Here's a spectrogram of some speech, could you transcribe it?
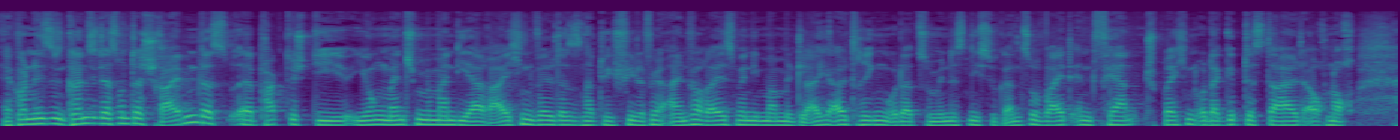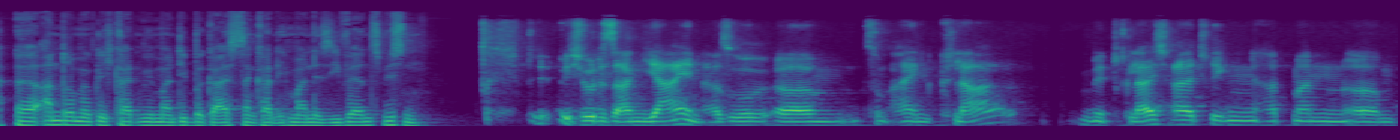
Herr Cornelissen, können Sie das unterschreiben, dass äh, praktisch die jungen Menschen, wenn man die erreichen will, dass es natürlich viel, viel einfacher ist, wenn die mal mit Gleichaltrigen oder zumindest nicht so ganz so weit entfernt sprechen? Oder gibt es da halt auch noch äh, andere Möglichkeiten, wie man die begeistern kann? Ich meine, Sie werden es wissen. Ich würde sagen, jein. Also ähm, zum einen klar, mit Gleichaltrigen hat man ähm,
